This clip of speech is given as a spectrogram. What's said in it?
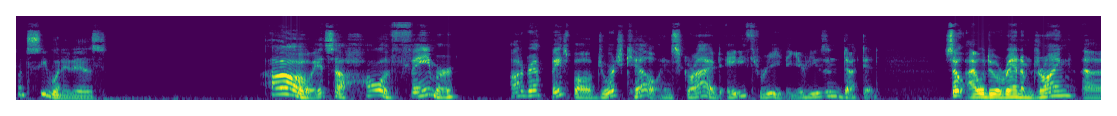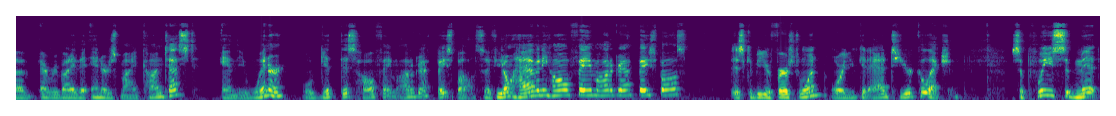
Let's see what it is. Oh, it's a Hall of Famer autographed baseball of George Kell, inscribed 83, the year he was inducted. So I will do a random drawing of everybody that enters my contest, and the winner will get this Hall of Fame autographed baseball. So if you don't have any Hall of Fame autographed baseballs, this could be your first one, or you could add to your collection. So please submit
